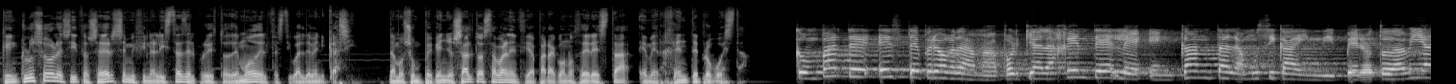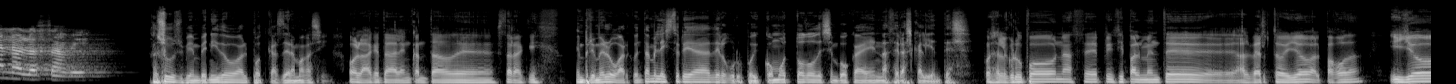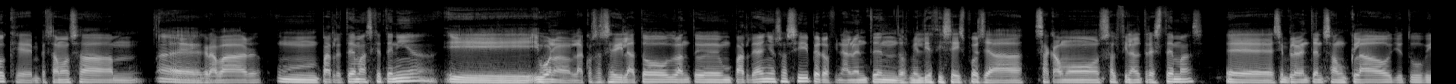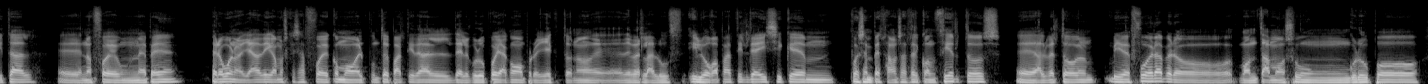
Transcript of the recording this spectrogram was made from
que incluso les hizo ser semifinalistas del proyecto demo del Festival de Benicassin. Damos un pequeño salto hasta Valencia para conocer esta emergente propuesta porque a la gente le encanta la música indie, pero todavía no lo sabe. Jesús, bienvenido al podcast de la Magazine. Hola, ¿qué tal? Encantado de estar aquí. En primer lugar, cuéntame la historia del grupo y cómo todo desemboca en Aceras Calientes. Pues el grupo nace principalmente eh, Alberto y yo, al Pagoda, y yo que empezamos a, eh, grabar un par de temas que tenía y, bueno, la cosa se dilató durante un par de años así, pero finalmente en 2016 pues ya sacamos al final tres temas, eh, simplemente en SoundCloud, YouTube y tal, no fue un EP pero bueno, ya digamos que ese fue como el punto de partida del, grupo ya como proyecto, ¿no? De, ver la luz. Y luego a partir de ahí sí que mm, pues empezamos a hacer conciertos. Eh, Alberto vive fuera, pero montamos un grupo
